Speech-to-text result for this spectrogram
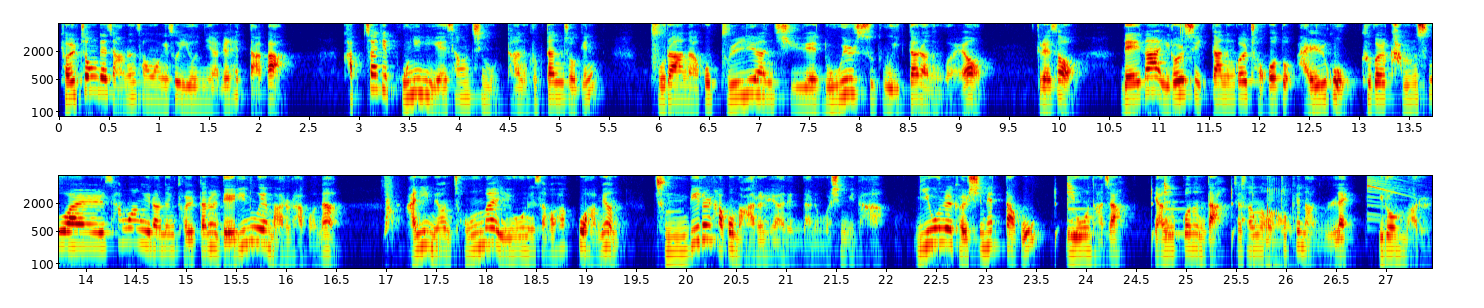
결정되지 않은 상황에서 이혼 이야기를 했다가 갑자기 본인이 예상치 못한 극단적인 불안하고 불리한 지위에 놓일 수도 있다는 거예요. 그래서 내가 이럴 수 있다는 걸 적어도 알고 그걸 감수할 상황이라는 결단을 내린 후에 말을 하거나 아니면 정말 이혼 의사가 확고하면 준비를 하고 말을 해야 된다는 것입니다. 이혼을 결심했다고 이혼하자 양육권은 나 재산은 어떻게 나눌래 이런 말을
